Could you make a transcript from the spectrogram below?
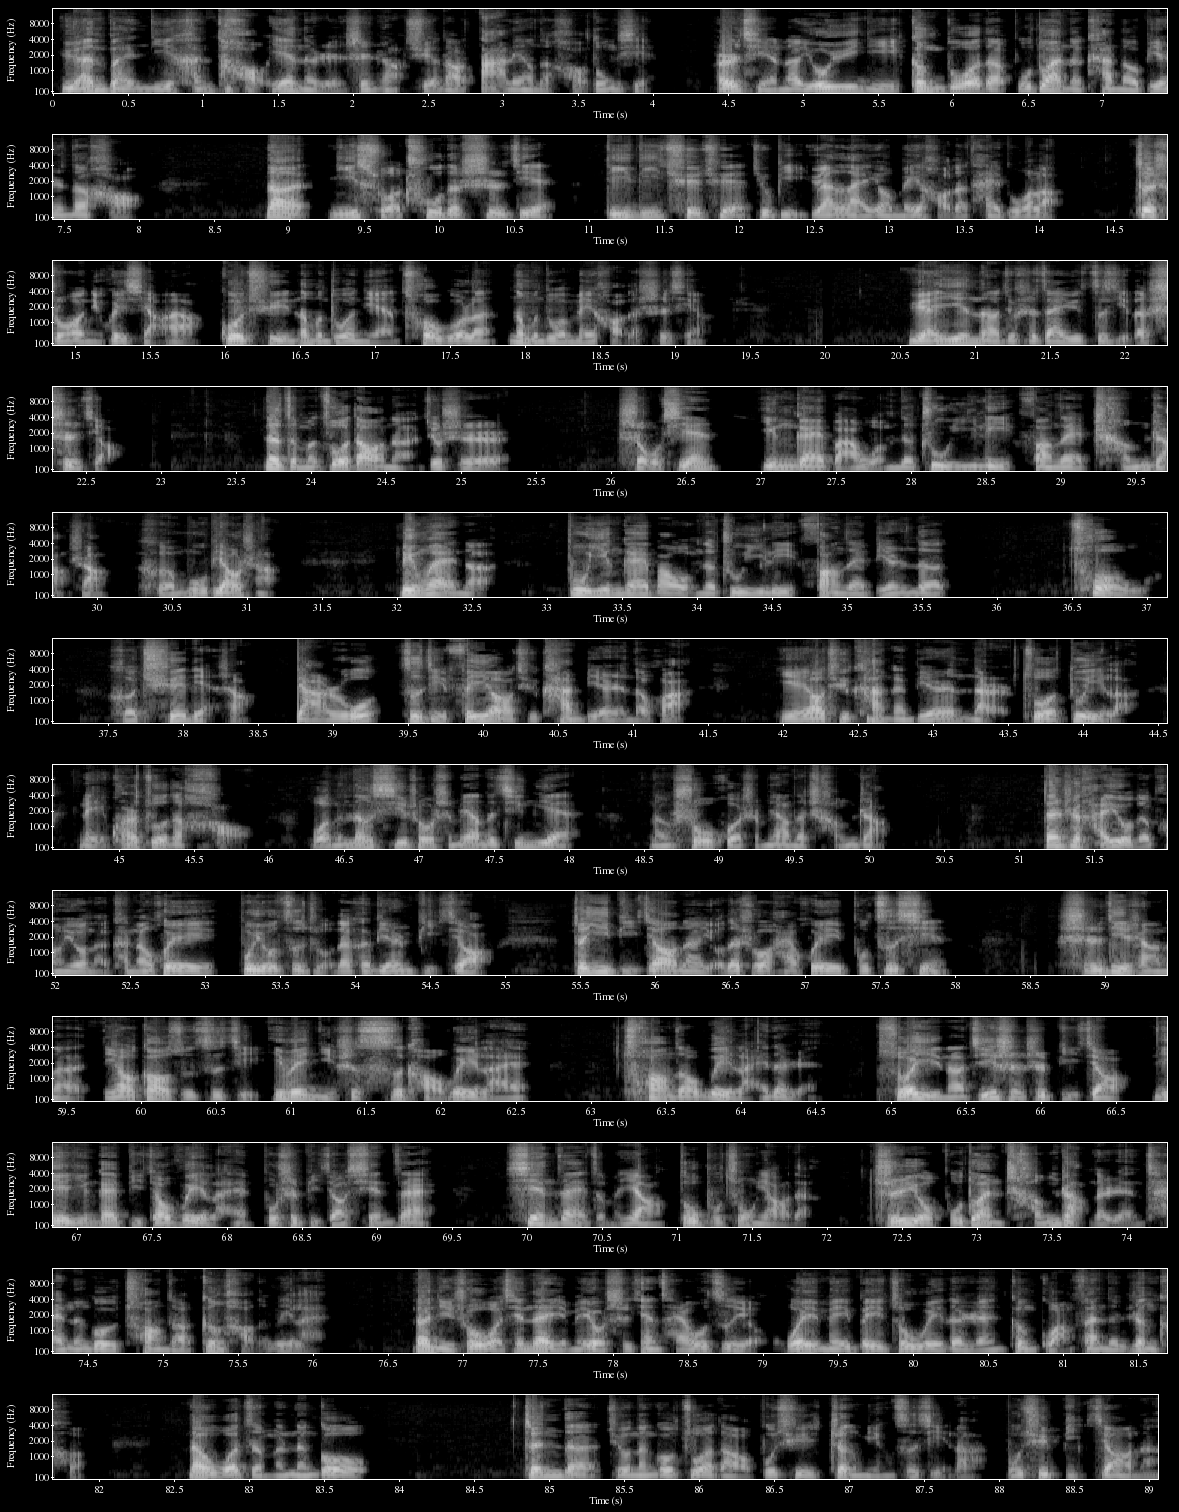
原本你很讨厌的人身上学到大量的好东西，而且呢，由于你更多的不断的看到别人的好，那你所处的世界的的确确就比原来要美好的太多了。这时候你会想啊，过去那么多年错过了那么多美好的事情，原因呢就是在于自己的视角。那怎么做到呢？就是首先。应该把我们的注意力放在成长上和目标上。另外呢，不应该把我们的注意力放在别人的错误和缺点上。假如自己非要去看别人的话，也要去看看别人哪儿做对了，哪块做得好，我们能吸收什么样的经验，能收获什么样的成长。但是还有的朋友呢，可能会不由自主的和别人比较。这一比较呢，有的时候还会不自信。实际上呢，你要告诉自己，因为你是思考未来、创造未来的人，所以呢，即使是比较，你也应该比较未来，不是比较现在。现在怎么样都不重要的，只有不断成长的人才能够创造更好的未来。那你说，我现在也没有实现财务自由，我也没被周围的人更广泛的认可，那我怎么能够？真的就能够做到不去证明自己呢？不去比较呢？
